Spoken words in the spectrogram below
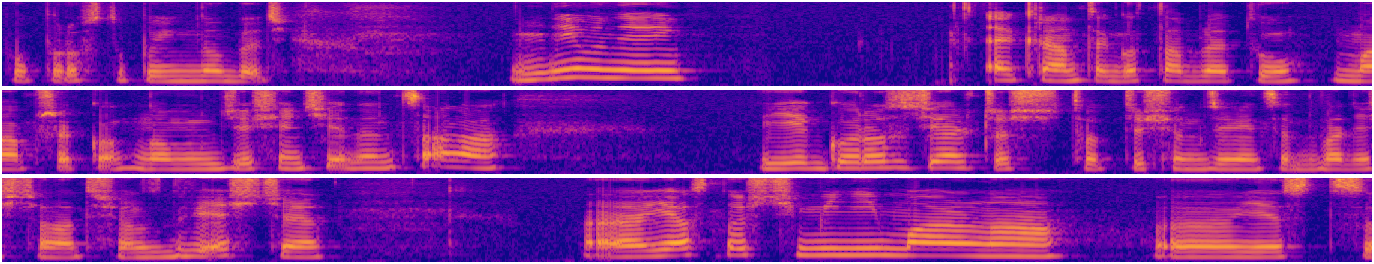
po prostu powinno być. Niemniej ekran tego tabletu ma przekątną 10,1 cala. Jego rozdzielczość to 1920 na 1200. E, Jasność minimalna e, jest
